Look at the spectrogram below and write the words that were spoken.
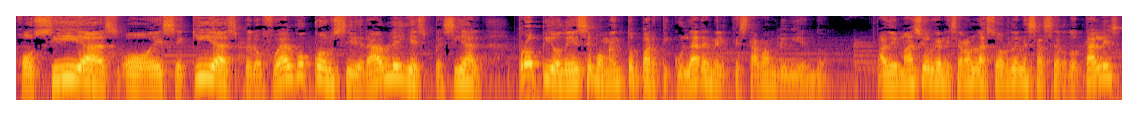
Josías o Ezequías, pero fue algo considerable y especial, propio de ese momento particular en el que estaban viviendo. Además se organizaron las órdenes sacerdotales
